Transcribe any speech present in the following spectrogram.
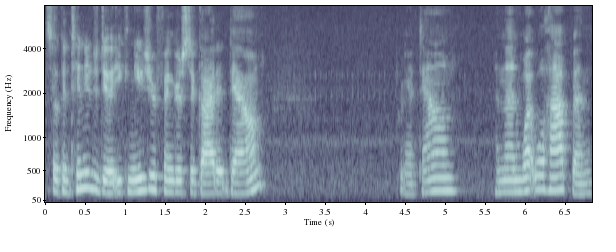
So continue to do it. You can use your fingers to guide it down. Bring it down. And then what will happen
